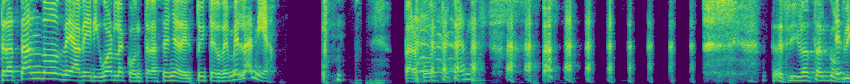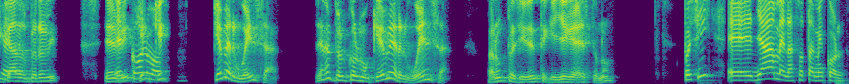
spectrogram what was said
tratando de averiguar la contraseña del Twitter de Melania para poder tuitearla. Sí, va a estar complicado, pero el colmo. Qué, qué, vergüenza. Déjate el colmo, qué vergüenza para un presidente que llegue a esto, ¿no? Pues sí, eh, ya amenazó también con,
